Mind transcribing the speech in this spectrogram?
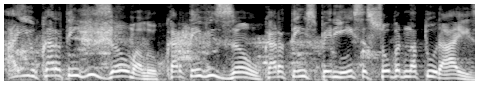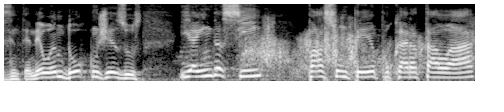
aí o cara tem visão, maluco. O cara tem visão, o cara tem experiências sobrenaturais, entendeu? Andou com Jesus. E ainda assim, passa um tempo, o cara tá lá,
